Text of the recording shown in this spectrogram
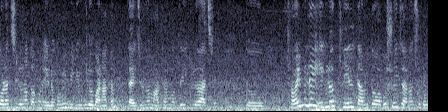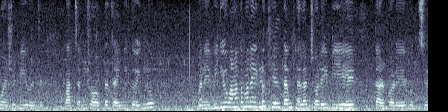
করার ছিল না, তখন এরকমই ভিডিওগুলো বানাতাম। তাই জন্য মাথার মধ্যে এইগুলো আছে। তো সবাই মিলে এগুলো খেলতাম। তো অবশ্যই জানা, ছোটো বয়সে বিয়ে হয়েছে, বাচ্চা আমি স্বভাবটা যাইনি তো এগুলো মানে ভিডিও বানাতাম মানে এগুলো খেলতাম, খেলার ছলেই বিয়ে, তারপরে হচ্ছে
